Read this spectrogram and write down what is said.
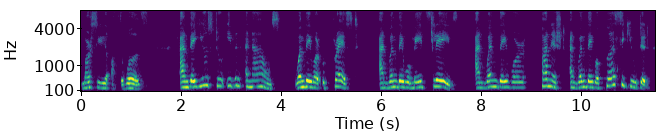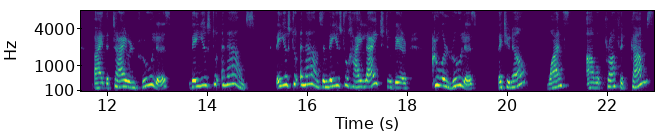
mercy of the worlds. And they used to even announce when they were oppressed and when they were made slaves and when they were punished and when they were persecuted by the tyrant rulers, they used to announce. They used to announce and they used to highlight to their cruel rulers that, you know, once our prophet comes,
